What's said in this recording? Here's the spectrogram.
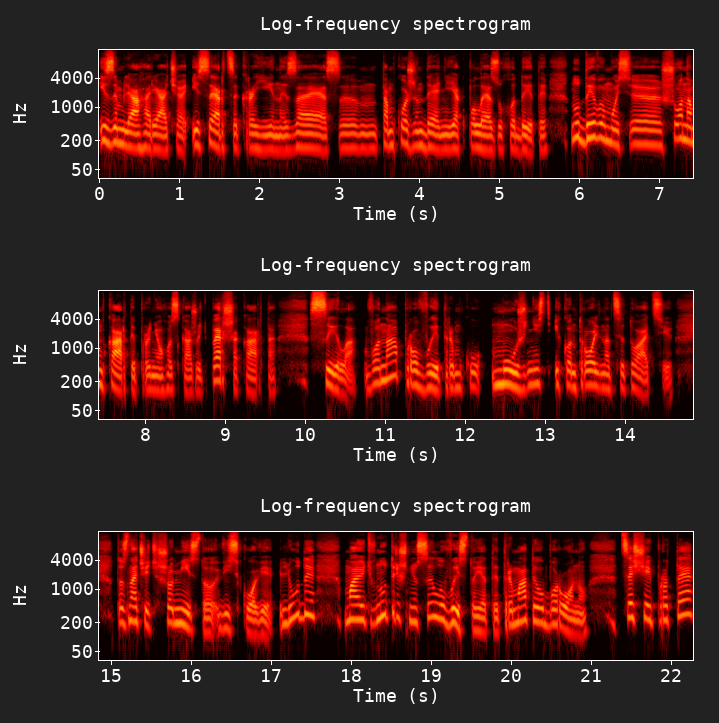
і земля гаряча, і серце країни, ЗАЕС. ем, Там кожен день як по лезу ходити. Ну, дивимось, е, що нам карти про нього скажуть. Перша карта сила. Вона про витримку, мужність і контроль над ситуацією. То значить, що місто військові люди мають внутрішню силу вистояти, тримати оборону. Це ще й про те,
